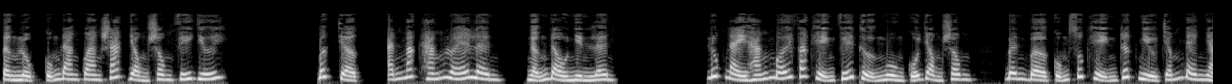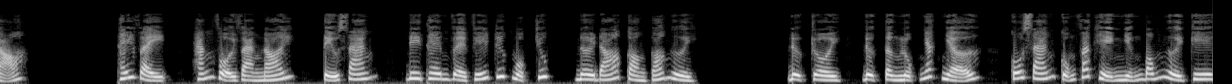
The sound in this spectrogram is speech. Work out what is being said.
Tần Lục cũng đang quan sát dòng sông phía dưới. Bất chợt, ánh mắt hắn lóe lên, ngẩng đầu nhìn lên. Lúc này hắn mới phát hiện phía thượng nguồn của dòng sông, bên bờ cũng xuất hiện rất nhiều chấm đen nhỏ. Thấy vậy, hắn vội vàng nói, tiểu sáng, đi thêm về phía trước một chút, nơi đó còn có người. Được rồi, được Tần Lục nhắc nhở, cố sáng cũng phát hiện những bóng người kia,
